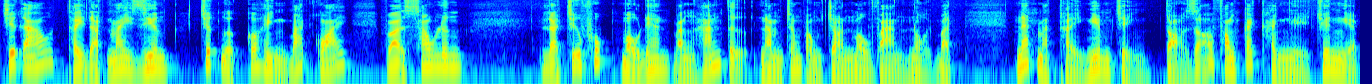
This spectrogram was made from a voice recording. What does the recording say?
Chiếc áo thầy đặt may riêng, trước ngực có hình bát quái và sau lưng là chữ phúc màu đen bằng hán tự nằm trong vòng tròn màu vàng nổi bật. Nét mặt thầy nghiêm chỉnh, tỏ rõ phong cách hành nghề chuyên nghiệp.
